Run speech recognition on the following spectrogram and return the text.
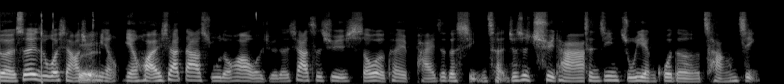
对，所以如果想要去缅缅怀一下大叔的话，我觉得下次去首尔可以排这个行程，就是去他曾经主演过的场景，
